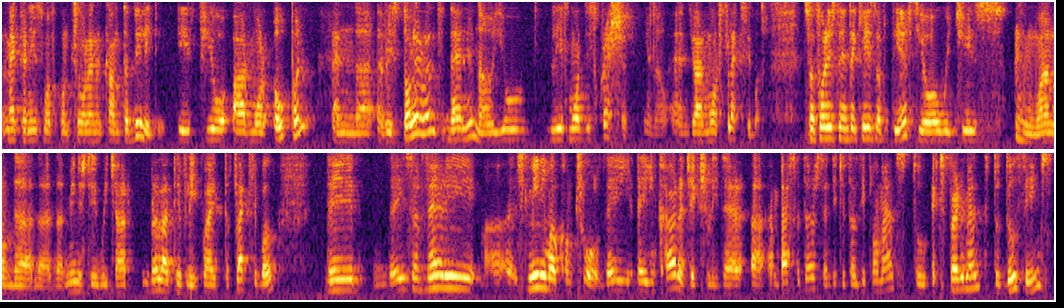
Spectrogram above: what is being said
mechanism of control and accountability. If you are more open and uh, risk tolerant, then you know you leave more discretion, you know, and you are more flexible. So, for instance, in the case of the FCO, which is one of the, the, the ministry which are relatively quite flexible, they, there is a very uh, minimal control. They, they encourage actually their uh, ambassadors and digital diplomats to experiment, to do things,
